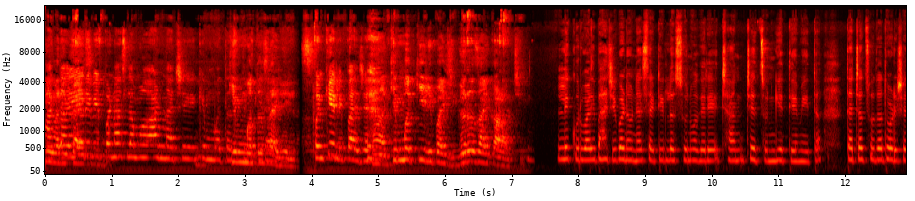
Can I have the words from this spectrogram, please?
नाही. पण असल्यामुळं अन्नाची किंमत किंमतच राहिलेली. पण केली पाहिजे. हा, किंमत केली पाहिजे. गरज आहे काळाची. लेकुरवाळी भाजी बनवण्यासाठी लसूण वगैरे छान चेचून घेते मी इथं. त्याच्यात सुद्धा थोडेसे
